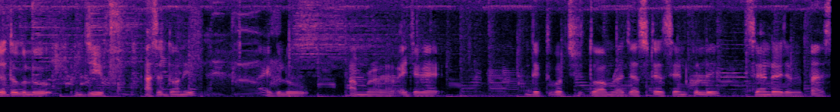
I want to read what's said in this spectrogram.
যতগুলো জিফ আছে ধোনির, এগুলো আমরা এই জায়গায় দেখতে পাচ্ছি। তো আমরা জাস্ট সেন্ড করলেই সেন্ড হয়ে যাবে, ব্যাস।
